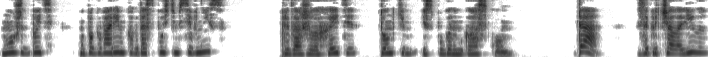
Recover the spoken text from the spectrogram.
«Может быть, мы поговорим, когда спустимся вниз?» — предложила Хейди тонким, испуганным голоском. «Да!» — закричала Лила,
